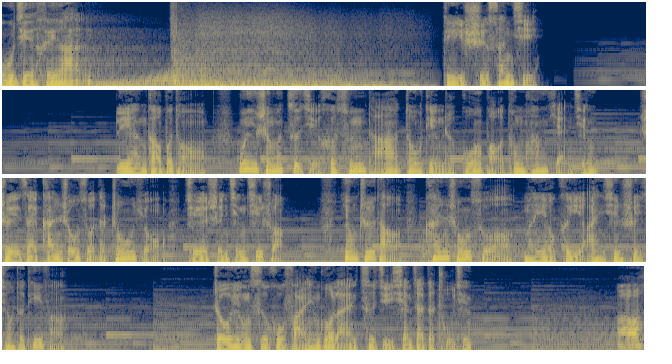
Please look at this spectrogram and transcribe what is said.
无尽黑暗，第十三集。李安搞不懂为什么自己和孙达都顶着国宝同行眼睛，睡在看守所的周勇却神清气爽。要知道，看守所没有可以安心睡觉的地方。周勇似乎反应过来自己现在的处境。哦，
